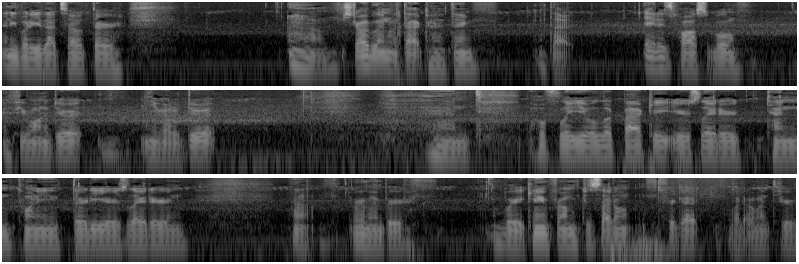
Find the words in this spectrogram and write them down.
anybody that's out there um, struggling with that kind of thing, that it is possible if you want to do it, you got to do it. And hopefully, you'll look back eight years later, 10, 20, 30 years later, and uh, remember where you came from because I don't forget what I went through.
